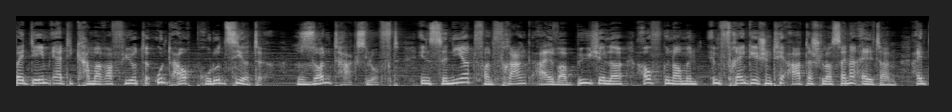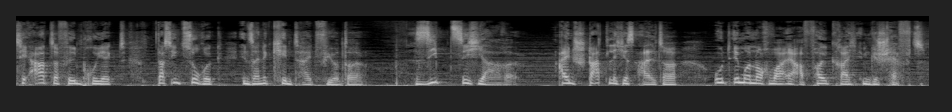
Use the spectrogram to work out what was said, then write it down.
bei dem er die Kamera führte und auch produzierte. Sonntagsluft, inszeniert von Frank Alva Bücheler, aufgenommen im fränkischen Theaterschloss seiner Eltern, ein Theaterfilmprojekt, das ihn zurück in seine Kindheit führte. 70 Jahre. Ein stattliches Alter und immer noch war er erfolgreich im Geschäft.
